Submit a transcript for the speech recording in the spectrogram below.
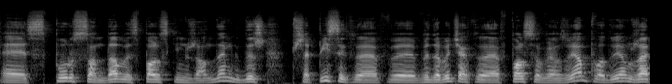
e, spór sądowy z polskim rządem, gdyż przepisy, które w wydobyciach, które w Polsce obowiązują, powodują, że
